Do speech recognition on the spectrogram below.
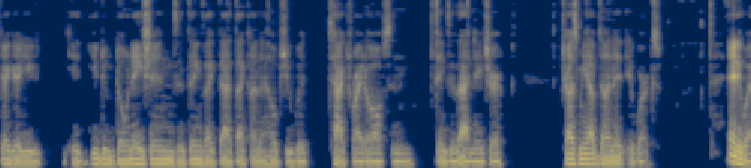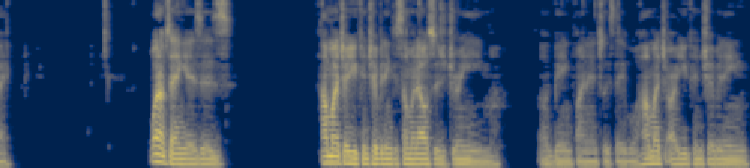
figure you, you you do donations and things like that. That kind of helps you with tax write-offs and things of that nature. Trust me, I've done it. It works. Anyway, what I'm saying is, is how much are you contributing to someone else's dream of being financially stable? How much are you contributing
